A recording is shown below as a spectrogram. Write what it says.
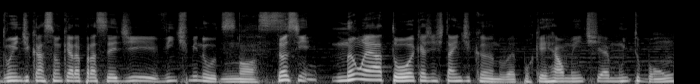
de uma indicação que era pra ser de 20 minutos. Nossa. Então, assim, não é à toa que a gente tá indicando, é porque realmente é muito bom.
